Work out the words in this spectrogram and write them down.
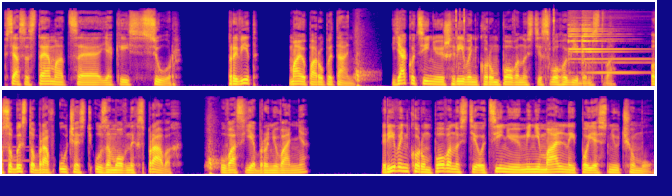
вся система це якийсь сюр. Привіт, маю пару питань. Як оцінюєш рівень корумпованості свого відомства? Особисто брав участь у замовних справах. У вас є бронювання? Рівень корумпованості оцінюю мінімальний, поясню чому.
